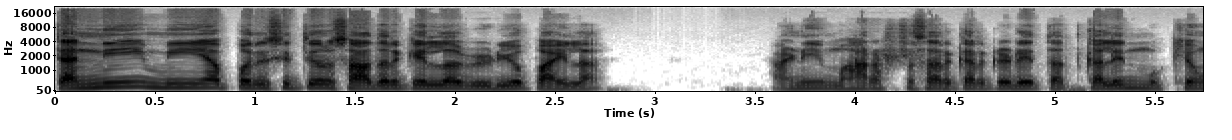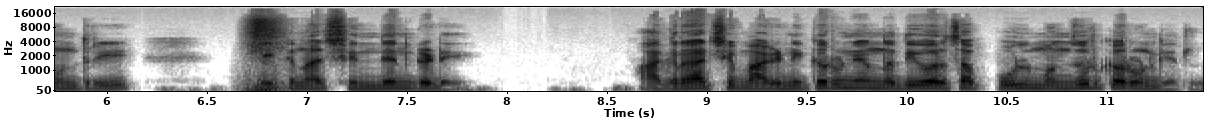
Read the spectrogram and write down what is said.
त्यांनी मी या परिस्थितीवर सादर केलेला व्हिडिओ पाहिला. आणि महाराष्ट्र सरकारकडे तत्कालीन मुख्यमंत्री एकनाथ शिंदेंकडे आग्रहाची मागणी करून या नदीवरचा पूल मंजूर करून घेतला.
